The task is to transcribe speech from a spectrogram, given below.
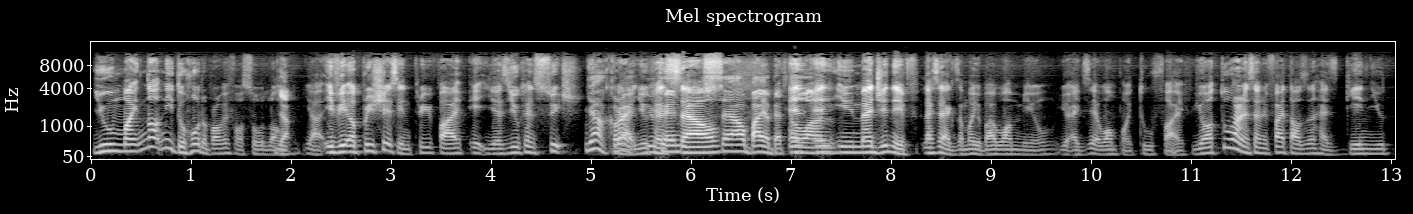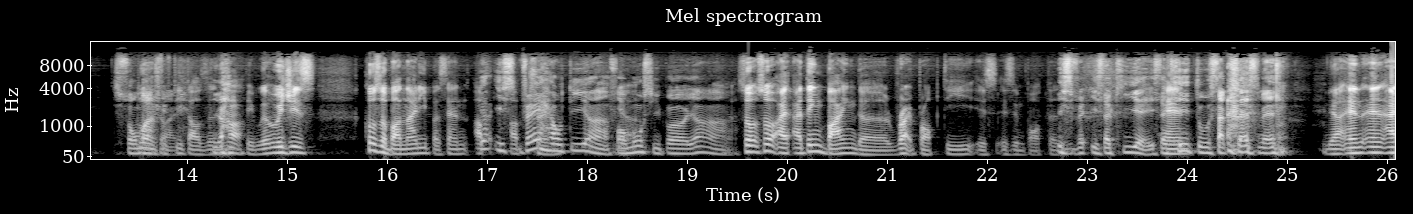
you might not need to hold the property for so long. Yup. Yeah. If it appreciates in three, five, eight years, you can switch. Yeah, correct. you, can, sell. sell, buy a better and, one. and you imagine if, let's say, example, you buy one mil, you exit at 1.25, your 275,000 has gained you So much, right? 250,000, Yeah. people, which is close to about 90% up. yeah, it's very uptrend. healthy uh, for Yeah. most people. Yeah. So, so I, I think buying the right property is, is important. It's, it's the key. Eh. It's the And- key to success, man. Yeah, and, and I,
